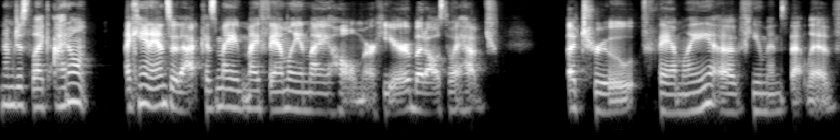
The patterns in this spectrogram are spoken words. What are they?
And I'm just like, I don't I can't answer that because my my family and my home are here, but also I have a true family of humans that live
